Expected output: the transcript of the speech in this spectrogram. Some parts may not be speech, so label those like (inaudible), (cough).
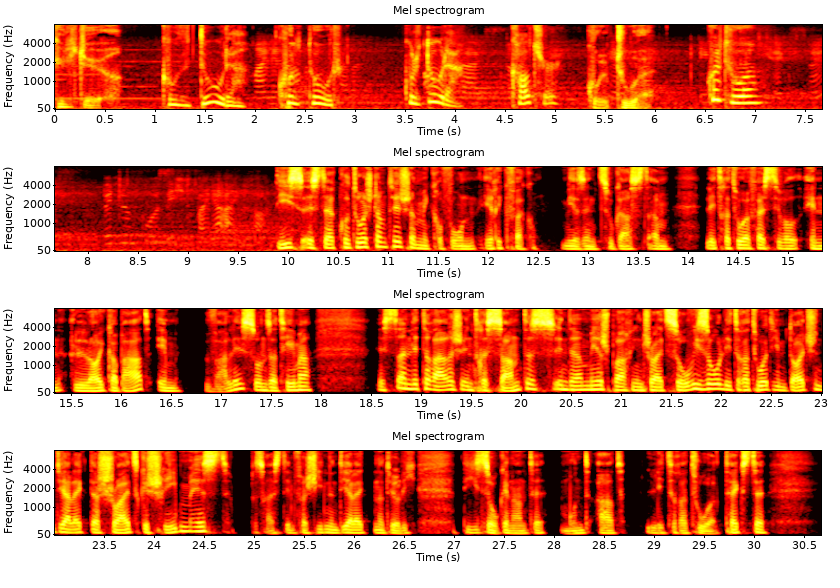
Kultur. Kultura. Kultur. Kultura. Culture. Kultur. Kultur. Dies ist der Kulturstammtisch am Mikrofon Erik Facko. Wir sind zu Gast am Literaturfestival in Leukerbad im Wallis. Unser Thema ist ein literarisch interessantes in der mehrsprachigen Schweiz sowieso. Literatur, die im deutschen Dialekt der Schweiz geschrieben ist. Das heißt in verschiedenen Dialekten natürlich die sogenannte Mundartliteratur. Texte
